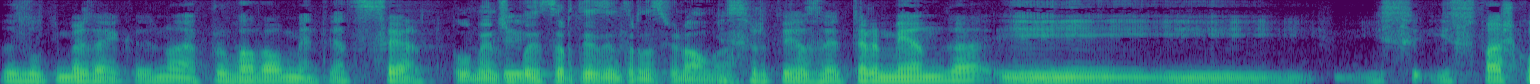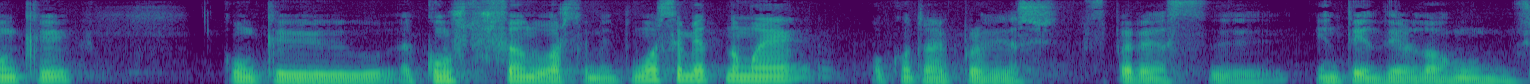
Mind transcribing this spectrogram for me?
das últimas décadas, não é? Provavelmente, é de certo. Pelo menos pela incerteza internacional, não é? A incerteza é tremenda e, e isso, isso, faz com que, com que a construção do orçamento... Um orçamento não é, ao contrário que por vezes se parece entender de alguns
